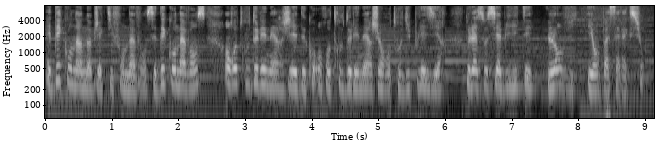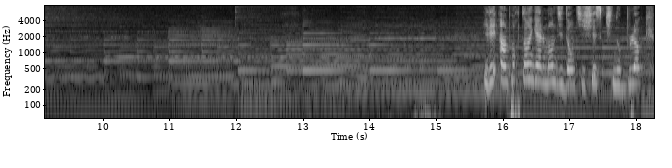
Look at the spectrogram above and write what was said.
Et dès qu'on a un objectif, on avance. Et dès qu'on avance, on retrouve de l'énergie. Et dès qu'on retrouve de l'énergie, on retrouve du plaisir, de la sociabilité, l'envie. Et on passe à l'action. Il est important également d'identifier ce qui nous bloque,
